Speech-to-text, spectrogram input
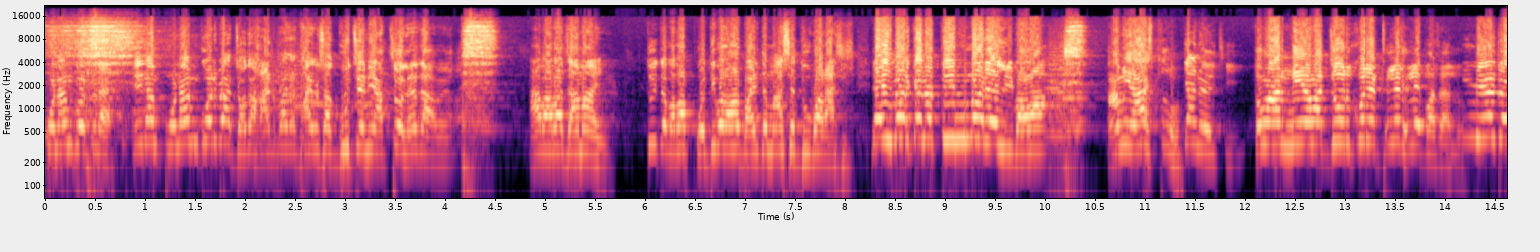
প্রণাম করতে দেয়। এইরকম প্রণাম করবে আর যত হাট বাজার থাকবে সব গুছিয়ে নিয়ে আর চলে যাবে। আ বাবা জামাই তুই তো বাবা প্রতিবার আমার বাড়িতে মাসে দুবার আসিস। এইবার কেন তিনবার এলি বাবা? আমি আসতো। কেন হয়েছি তোমার মেয়ে আমার জোর করে ঠেলে ঠেলে পাঠালো। মেয়েটা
